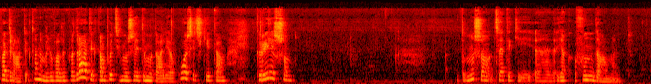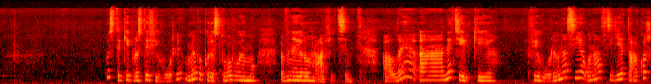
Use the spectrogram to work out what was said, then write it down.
квадратик. Да? Намалювали квадратик, там потім вже йдемо далі, окошечки, там, кришу. Тому що це такий е, як фундамент. Ось такі прості фігури ми використовуємо в нейрографіці. Але е, не тільки фігури у нас є, у нас є також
